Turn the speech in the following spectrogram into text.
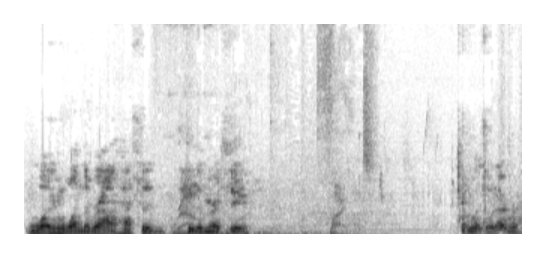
one who won the round has to do the mercy. Fight. With whatever.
